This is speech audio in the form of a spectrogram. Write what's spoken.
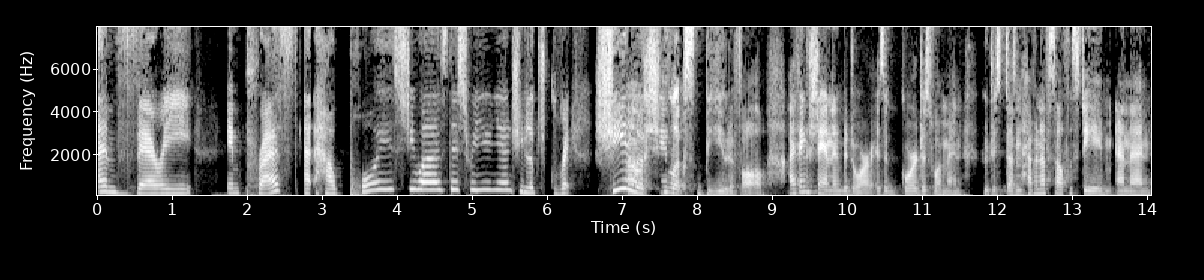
am very impressed at how poised she was this reunion. She looked great. She Oh, looked she looks beautiful. I think Shannon Beador is a gorgeous woman who just doesn't have enough self esteem. And then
